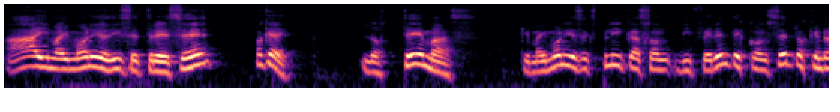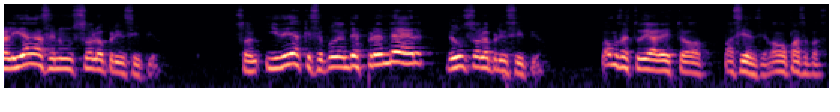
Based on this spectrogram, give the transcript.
Ay, Maimónides dice trece. Ok, los temas que Maimónides explica son diferentes conceptos que en realidad hacen un solo principio. Son ideas que se pueden desprender de un solo principio. Vamos a estudiar esto, paciencia, vamos paso a paso.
